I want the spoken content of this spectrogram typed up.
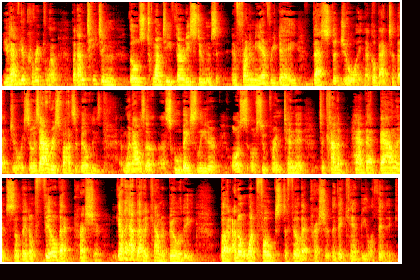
You have your curriculum, but I'm teaching those 20, 30 students in front of me every day that's the joy. I go back to that joy. So it's our responsibilities when I was a, a school-based leader or, or superintendent to kind of have that balance so they don't feel that pressure. You got to have that accountability, but I don't want folks to feel that pressure that they can't be authentic,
